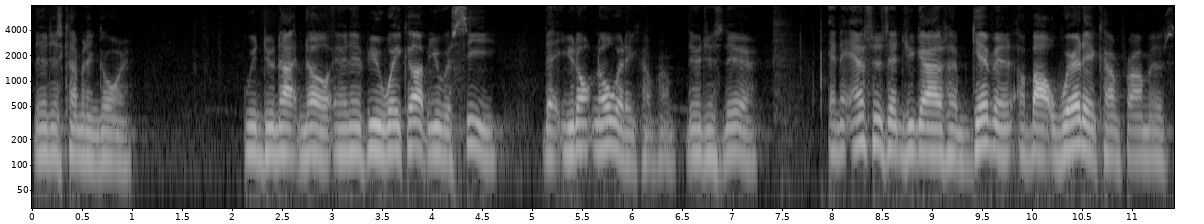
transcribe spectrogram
They're just coming and going. We do not know. And if you wake up, you will see that you don't know where they come from. They're just there. And the answers that you guys have given about where they come from is,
